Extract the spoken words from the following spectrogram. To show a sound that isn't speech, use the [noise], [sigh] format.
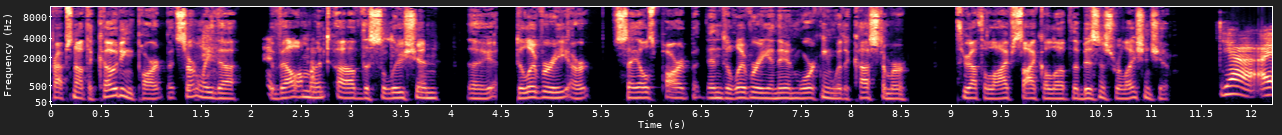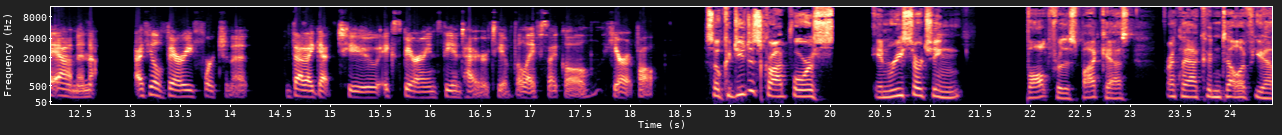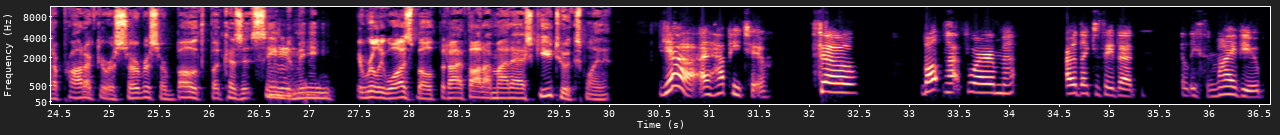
perhaps not the coding part, but certainly the [laughs] development of the solution, the delivery or sales part, but then delivery and then working with a customer throughout the life cycle of the business relationship. Yeah, I am. And I feel very fortunate that I get to experience the entirety of the life cycle here at Vault. So, could you describe for us in researching Vault for this podcast, frankly, I couldn't tell if you had a product or a service or both because it seemed mm-hmm. to me it really was both. But I thought I might ask you to explain it. Yeah, I'm happy to. So, Vault Platform, I would like to say that, at least in my view,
